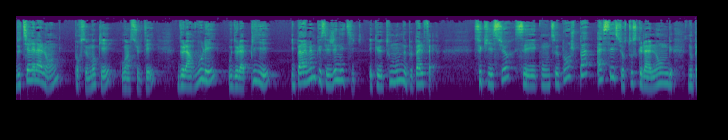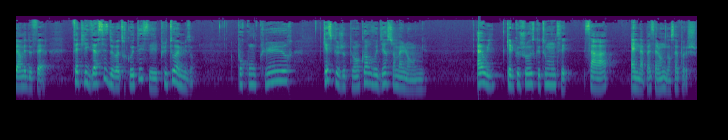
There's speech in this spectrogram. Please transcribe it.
de tirer la langue pour se moquer ou insulter, de la rouler ou de la plier. Il paraît même que c'est génétique et que tout le monde ne peut pas le faire. Ce qui est sûr, c'est qu'on ne se penche pas assez sur tout ce que la langue nous permet de faire. Faites l'exercice de votre côté, c'est plutôt amusant. Pour conclure, Qu'est-ce que je peux encore vous dire sur ma langue? Ah oui, quelque chose que tout le monde sait. Sarah, elle n'a pas sa langue dans sa poche.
